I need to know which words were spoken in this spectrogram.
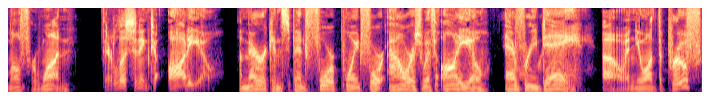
Well, for one, they're listening to audio. Americans spend 4.4 hours with audio every day. Oh, and you want the proof?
